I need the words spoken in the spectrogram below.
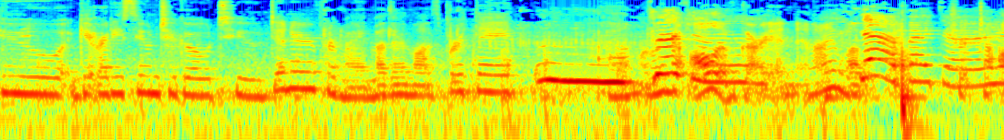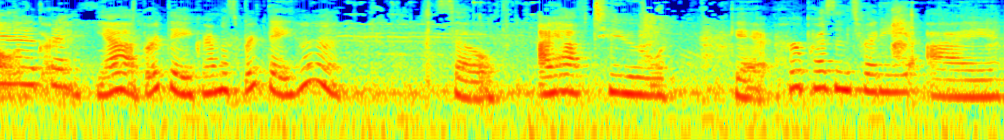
to get ready soon to go to dinner for my mother-in-law's birthday. Um, we're going to Olive Garden, and I love Yeah, trip to Olive Garden. Yeah, birthday, grandma's birthday, huh? So I have to get her presents ready. I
